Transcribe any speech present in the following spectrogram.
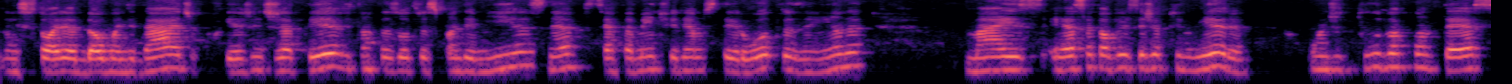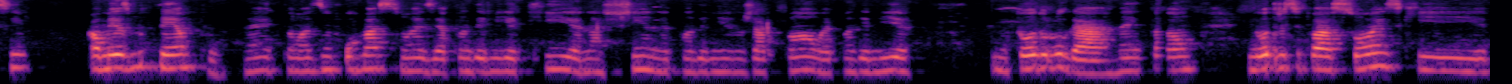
na história da humanidade, porque a gente já teve tantas outras pandemias, né, certamente iremos ter outras ainda, mas essa talvez seja a primeira onde tudo acontece ao mesmo tempo. Né? Então, as informações, é a pandemia aqui, é na China, é pandemia no Japão, é pandemia em todo lugar. Né? Então, em outras situações que,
